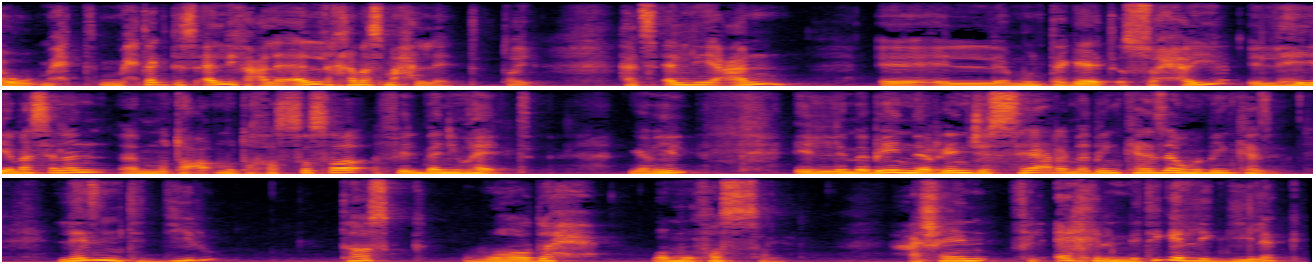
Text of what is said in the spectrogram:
أو محت- محتاج تسأل لي في على الأقل خمس محلات. طيب هتسأل لي عن آه، المنتجات الصحية اللي هي مثلا متخصصة في البانيوهات. جميل؟ اللي ما بين ال range السعر ما بين كذا وما بين كذا. لازم تديله task واضح ومفصل. عشان في الآخر النتيجة اللي تجيلك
